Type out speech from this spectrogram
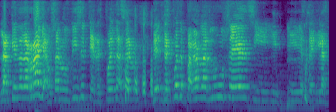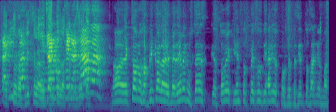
la tienda de raya, o sea, nos dice que después de hacer, de- después de pagar las luces y, y, y, este, y las tarifas, la pues ya no queda camiseta. nada. No, Héctor nos aplica la de me deben ustedes que todavía 500 pesos diarios por 700 años más.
